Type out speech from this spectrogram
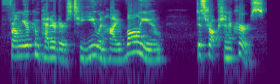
from your competitors to you in high volume, disruption occurs.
